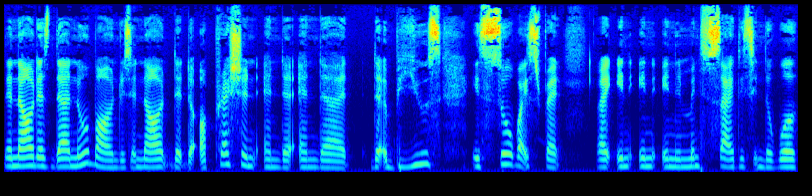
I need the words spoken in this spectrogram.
then now there's there are no boundaries. And now the, the oppression and the and the, the abuse is so widespread right in, in in many societies in the world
